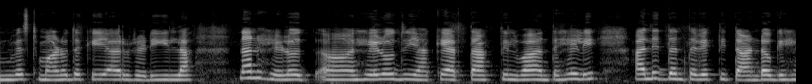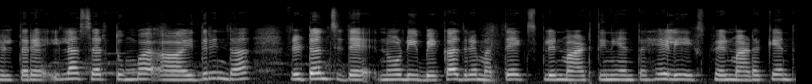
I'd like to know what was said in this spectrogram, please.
ಇನ್ವೆಸ್ಟ್ ಮಾಡೋದಕ್ಕೆ ಯಾರು ರೆಡಿ ಇಲ್ಲ. ನಾನು ಹೇಳೋದು ಹೇಳೋದು ಯಾಕೆ ಅರ್ಥ ಆಗ್ತಿಲ್ವಾ ಅಂತ ಹೇಳಿ ಅಲ್ಲಿದ್ದಂಥ ವ್ಯಕ್ತಿ ತಾಂಡವ್ಗೆ ಹೇಳ್ತಾರೆ, ಇಲ್ಲ ಸರ್ ತುಂಬ ಇದರಿಂದ ರಿಟರ್ನ್ಸ್ ಇದೆ, ನೋಡಿ ಬೇಕಾದರೆ ಮತ್ತೆ ಎಕ್ಸ್ಪ್ಲೇನ್ ಮಾಡ್ತೀನಿ ಅಂತ ಹೇಳಿ ಎಕ್ಸ್ಪ್ಲೇನ್ ಮಾಡೋಕ್ಕೆ ಅಂತ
